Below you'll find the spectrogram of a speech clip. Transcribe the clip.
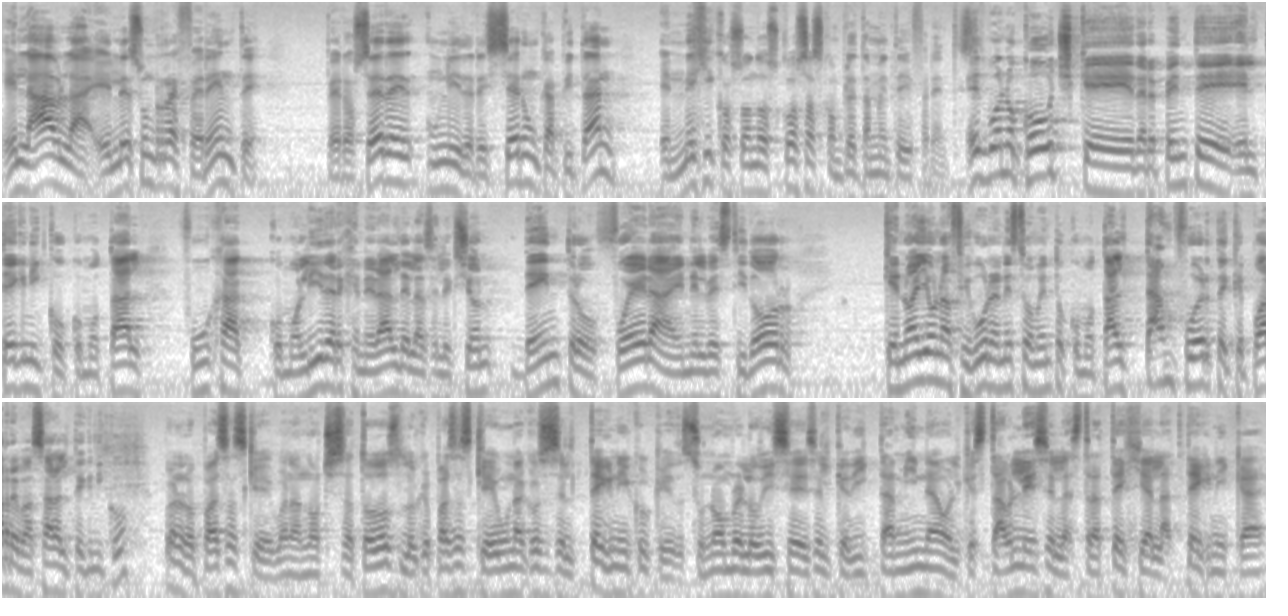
Él habla, él es un referente, pero ser un líder y ser un capitán en México son dos cosas completamente diferentes. Es bueno, coach, que de repente el técnico como tal funja como líder general de la selección dentro, fuera, en el vestidor que no haya una figura en este momento como tal tan fuerte que pueda rebasar al técnico? Bueno, lo que pasa es que, buenas noches a todos, lo que pasa es que una cosa es el técnico, que su nombre lo dice, es el que dictamina o el que establece la estrategia, la técnica.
